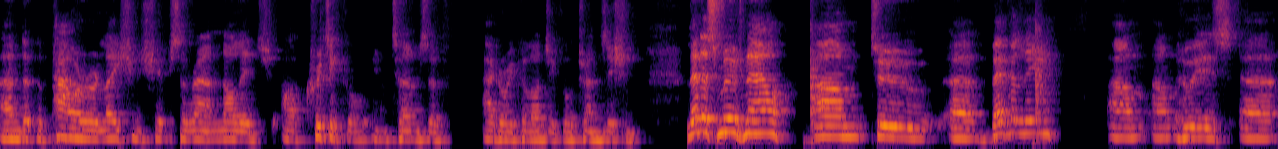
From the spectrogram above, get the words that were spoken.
and that the power relationships around knowledge are critical in terms of agroecological transition. Let us move now um, to uh, Beverly, um, um, who is uh,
